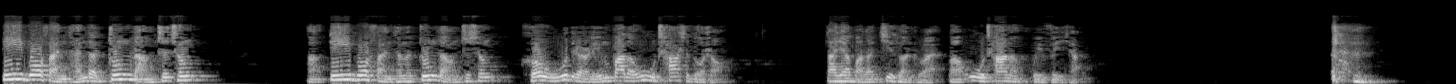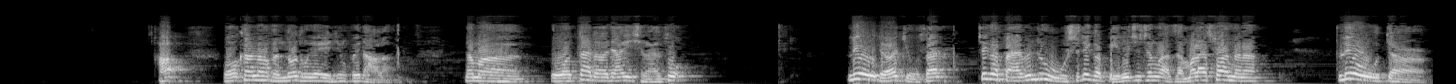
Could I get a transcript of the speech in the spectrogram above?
第一波反弹的中档支撑，啊，第一波反弹的中档支撑和五点零八的误差是多少？大家把它计算出来，把误差呢回复一下。好，我看到很多同学已经回答了，那么我带着大家一起来做。六点九三这个百分之五十这个比例支撑啊，怎么来算的呢？六点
